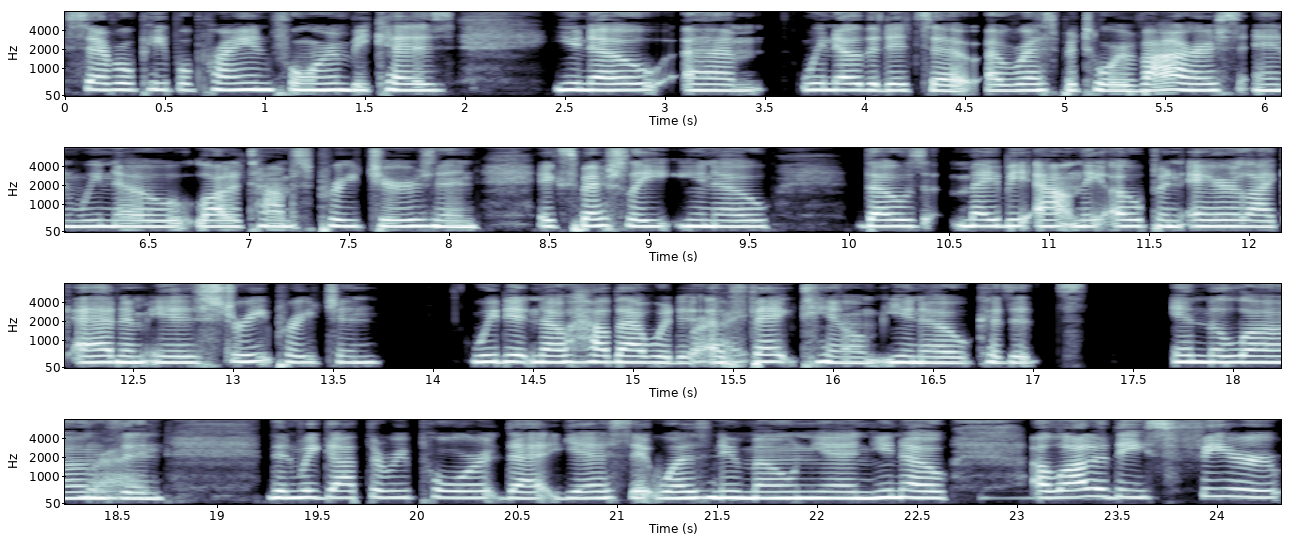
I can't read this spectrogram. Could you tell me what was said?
several people praying for him because, you know, um, we know that it's a, a respiratory virus, and we know a lot of times preachers and especially, you know, those maybe out in the open air like Adam is street preaching we didn't know how that would right. affect him, you know, because it's in the lungs. Right. And then we got the report that, yes, it was pneumonia. And, you know, a mm-hmm. lot of these fear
